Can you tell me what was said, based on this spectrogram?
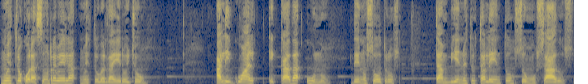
Nuestro corazón revela nuestro verdadero yo, al igual que cada uno de nosotros, también nuestros talentos son usados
